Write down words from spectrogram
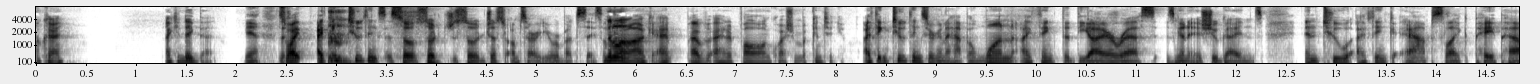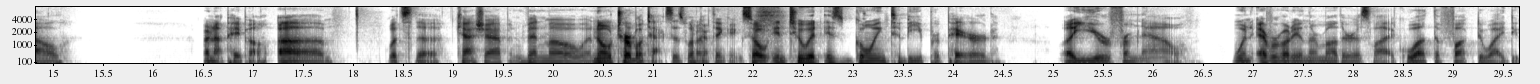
Okay. I can dig that. Yeah so i, I think two things so so so just i'm sorry you were about to say No, something no, no. Okay. I, I, I had a follow on question, but continue. I think two things are going to happen. One, I think that the IRS is going to issue guidance, and two, I think apps like PayPal, or not PayPal. Uh, what's the Cash App and Venmo and no TurboTax is what I'm thinking. So Intuit is going to be prepared a year from now when everybody and their mother is like, "What the fuck do I do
